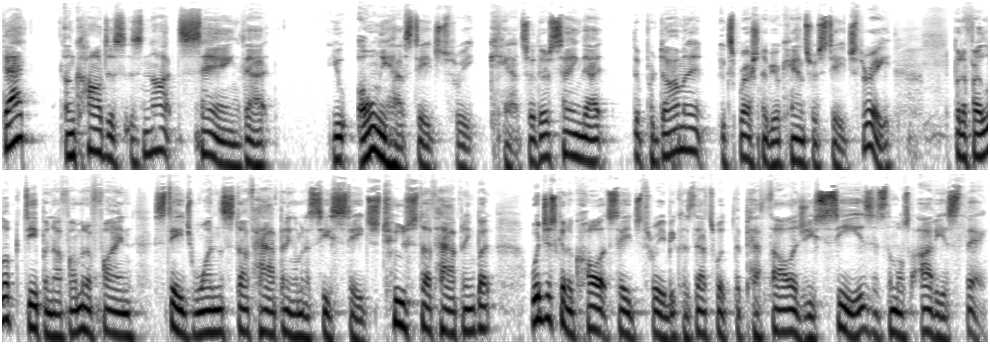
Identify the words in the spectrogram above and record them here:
that oncologist is not saying that you only have stage three cancer. They're saying that the predominant expression of your cancer is stage three. But if I look deep enough, I'm going to find stage one stuff happening. I'm going to see stage two stuff happening. But we're just going to call it stage three because that's what the pathology sees. It's the most obvious thing.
